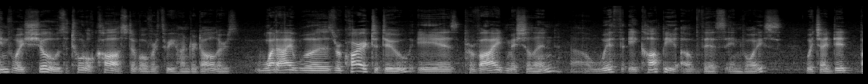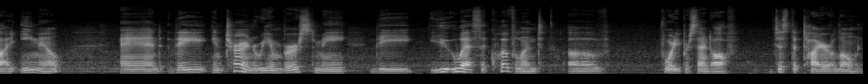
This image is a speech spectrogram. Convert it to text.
invoice shows a total cost of over $300 what I was required to do is provide Michelin uh, with a copy of this invoice, which I did by email, and they in turn reimbursed me the US equivalent of 40% off just the tire alone.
